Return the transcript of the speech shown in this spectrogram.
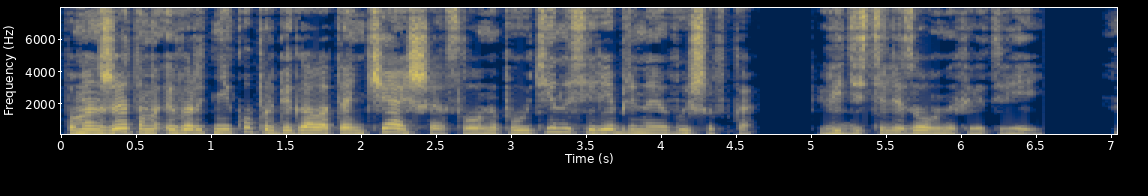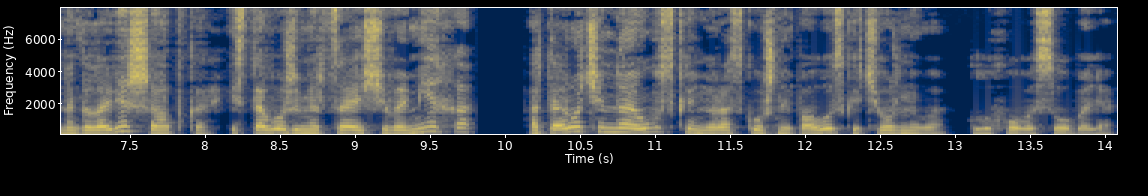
по манжетам и воротнику пробегала тончайшая, словно паутина, серебряная вышивка в виде стилизованных ветвей. На голове шапка из того же мерцающего меха, отороченная узкой, но роскошной полоской черного глухого соболя.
